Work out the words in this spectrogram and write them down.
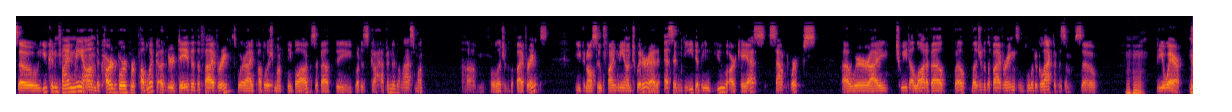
So you can find me on the Cardboard Republic under Dave of the Five Rings, where I publish monthly blogs about the what has happened in the last month um, for Legend of the Five Rings. You can also find me on Twitter at SNDWURKS Soundworks, uh, where I tweet a lot about well Legend of the Five Rings and political activism. So hmm be aware.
